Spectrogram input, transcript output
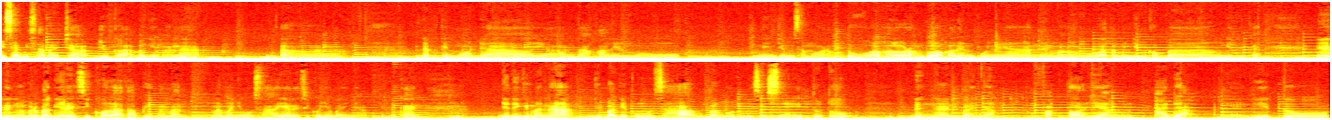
bisa-bisa baca juga bagaimana uh, dapetin modal ya entah kalian mau minjem sama orang tua kalau orang tua kalian punya yang mampu atau minjem ke bank gitu kan. Ya dengan berbagai resiko lah tapi memang namanya usaha ya resikonya banyak gitu kan. Jadi gimana sebagai pengusaha membangun bisnisnya itu tuh dengan banyak faktor yang ada gitu.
